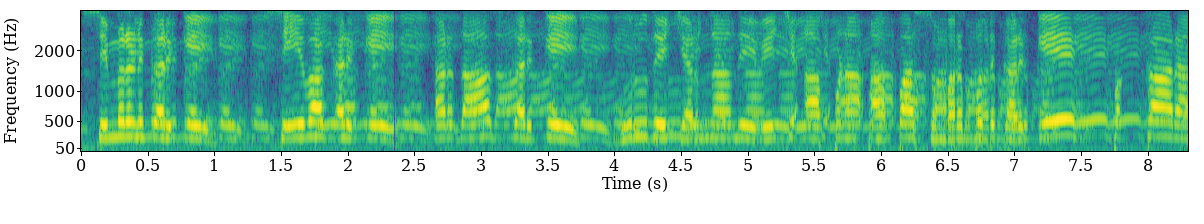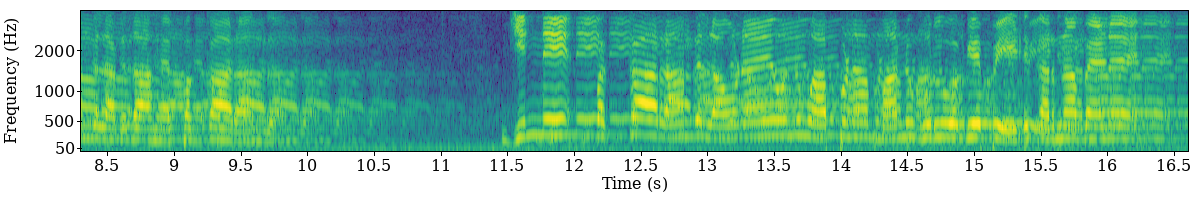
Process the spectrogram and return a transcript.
ਸਿਮਰਨ ਕਰਕੇ, ਸੇਵਾ ਕਰਕੇ, ਅਰਦਾਸ ਕਰਕੇ, ਗੁਰੂ ਦੇ ਚਰਨਾਂ ਦੇ ਵਿੱਚ ਆਪਣਾ ਆਪਾ ਸਮਰਪਿਤ ਕਰਕੇ ਪੱਕਾ ਰੰਗ ਲੱਗਦਾ ਹੈ। ਪੱਕਾ ਰੰਗ। ਜਿਨਨੇ ਪੱਕਾ ਰੰਗ ਲਾਉਣਾ ਹੈ, ਉਹਨੂੰ ਆਪਣਾ ਮਨ ਗੁਰੂ ਅੱਗੇ ਭੇਟ ਕਰਨਾ ਪੈਣਾ ਹੈ।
